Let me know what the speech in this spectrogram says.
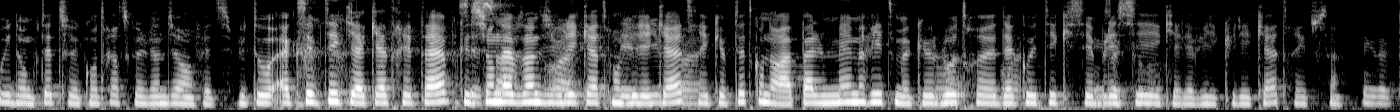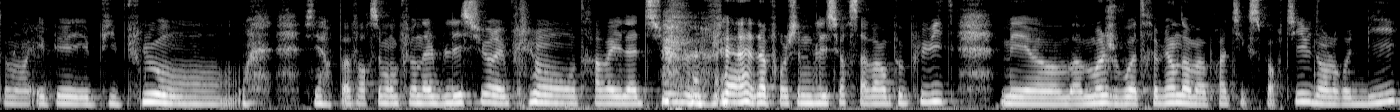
Oui, donc peut-être le contraire de ce que je viens de dire en fait. C'est plutôt accepter qu'il y a quatre étapes, que si on a besoin de vivre les quatre, on vit les quatre, et que peut-être qu'on n'aura pas le même rythme que l'autre d'à côté qui s'est blessé et qui a vécu les quatre et tout ça. Exactement. Et puis, et puis plus on. je veux dire, pas forcément plus on a de blessures et plus on travaille là-dessus, la prochaine blessure ça va un peu plus vite. Mais euh, bah, moi je vois très bien dans ma pratique sportive, dans le rugby.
